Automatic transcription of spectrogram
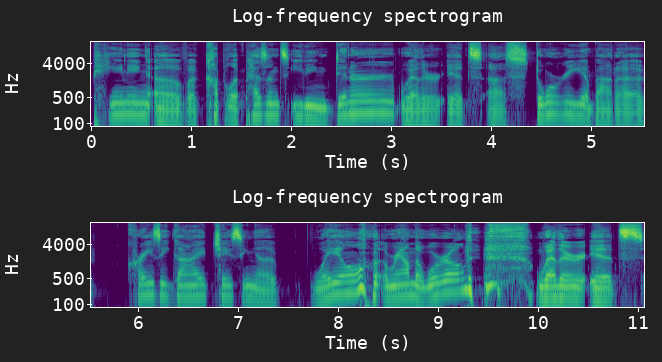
painting of a couple of peasants eating dinner, whether it's a story about a crazy guy chasing a whale around the world, whether it's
